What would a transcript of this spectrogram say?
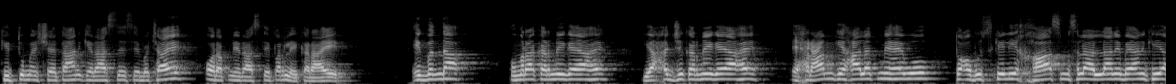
کہ تمہیں شیطان کے راستے سے بچائے اور اپنے راستے پر لے کر آئے۔ ایک بندہ عمرہ کرنے گیا ہے یا حج کرنے گیا ہے، احرام کی حالت میں ہے وہ، تو اب اس کے لیے خاص مسئلہ اللہ نے بیان کیا۔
